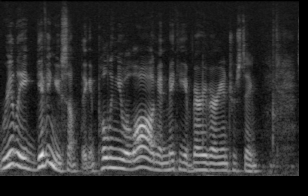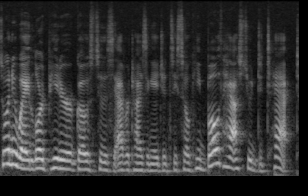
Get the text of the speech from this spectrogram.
really giving you something and pulling you along and making it very, very interesting. So, anyway, Lord Peter goes to this advertising agency, so he both has to detect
